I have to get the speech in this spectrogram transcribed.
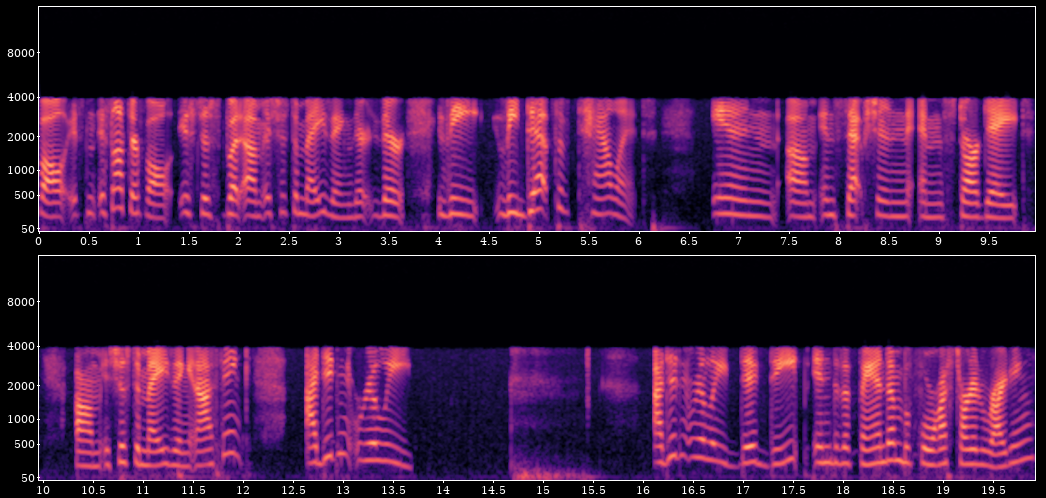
fault. It's it's not their fault. It's just but um it's just amazing. They're they're the the depth of talent in um Inception and Stargate um is just amazing and I think I didn't really I didn't really dig deep into the fandom before I started writing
